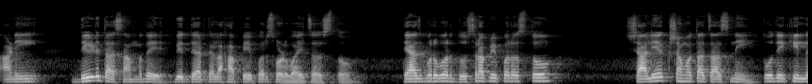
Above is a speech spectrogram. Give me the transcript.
आणि दीड तासामध्ये विद्यार्थ्याला हा पेपर सोडवायचा असतो. त्याचबरोबर दुसरा पेपर असतो शालेय क्षमता चाचणी. तो देखील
